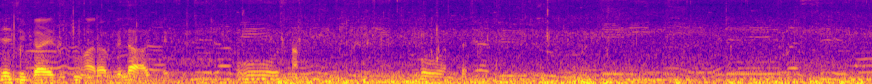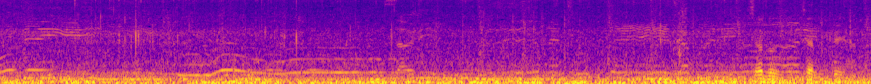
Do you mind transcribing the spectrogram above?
ये जी गाइस तुम्हारा विला आगे ओ ना वो अंदर। चलो चलते हैं।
